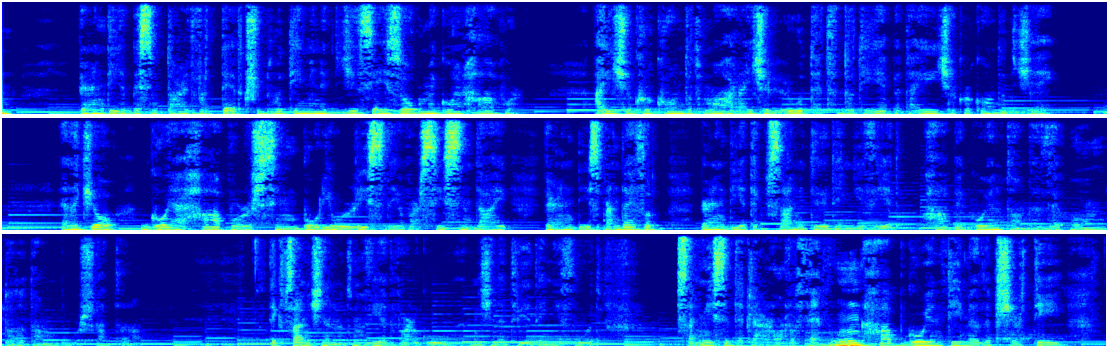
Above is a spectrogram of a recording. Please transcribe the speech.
përëndia besimtarit vërtet, kështu duhet jemi në gjithë si a i zogu me gojën hapur. A i që kërkon do të marë, a i që lutet do të jepet, a i që kërkon do të gjej. Edhe kjo goja e hapur është simboli u rrisë dhe i jo varsisë ndaj dajë përëndis, përënda e thot përëndia të këpsami të një dhjetë, hape gojën të ndë dhe unë do të të mbush atë. Të këpsami që në të në dhjetë, vargu në që në të ditë e të klaron unë hape gojën time dhe pëshërti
